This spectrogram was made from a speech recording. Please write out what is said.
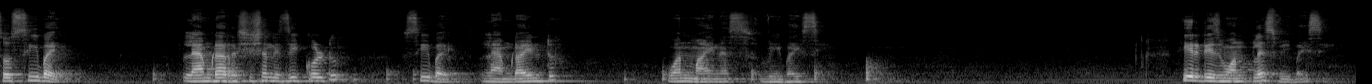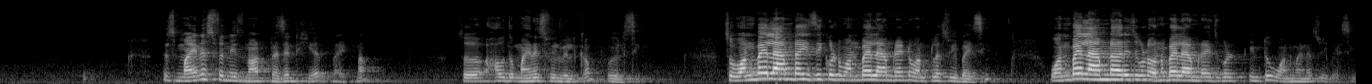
So, c by lambda recession is equal to c by lambda into 1 minus v by c. Here it is 1 plus v by c. This minus 1 is not present here right now. So, how the minus will will come, we will see. So, 1 by lambda is equal to 1 by lambda into 1 plus v by c. 1 by lambda r is equal to 1 by lambda is equal to into 1 minus v by c.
